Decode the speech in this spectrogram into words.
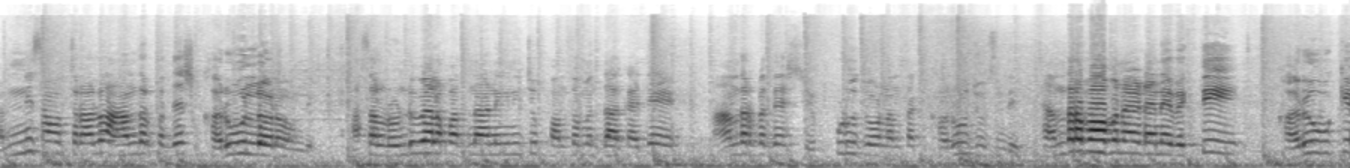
అన్ని సంవత్సరాలు ఆంధ్రప్రదేశ్ కరువుల్లోనే ఉంది. అసలు రెండు వేల పద్నాలుగు నుంచి పంతొమ్మిది దాకా అయితే ఆంధ్రప్రదేశ్ ఎప్పుడు చూడంత కరువు చూసింది. చంద్రబాబు నాయుడు అనే వ్యక్తి కరువుకి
